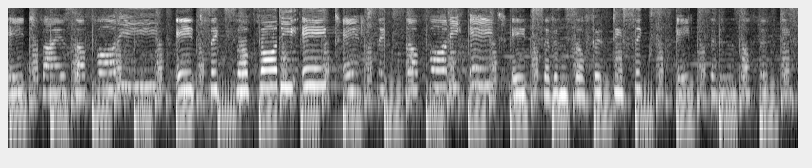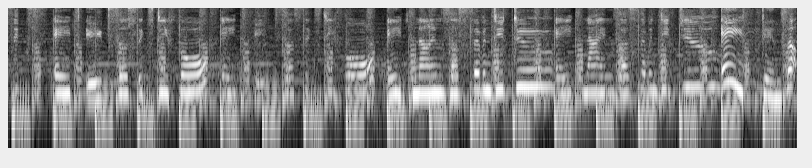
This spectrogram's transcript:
Eight fives are forty. Eight six are forty-eight. Eight six are forty-eight. Eight sevens are fifty-six. Eight sevens are fifty-six. Eight eights are sixty-four. Eight eights are sixty-four. Eight nines are seventy-two. Eight nines are seventy-two. Eight tens are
